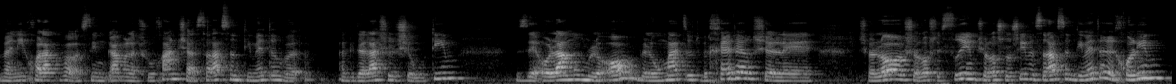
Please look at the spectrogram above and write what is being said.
ואני יכולה כבר לשים גם על השולחן שעשרה סנטימטר בהגדלה של שירותים, זה עולם ומלואו, ולעומת זאת בחדר של 3, 3, 20, 3, 30, 10 סנטימטר יכולים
